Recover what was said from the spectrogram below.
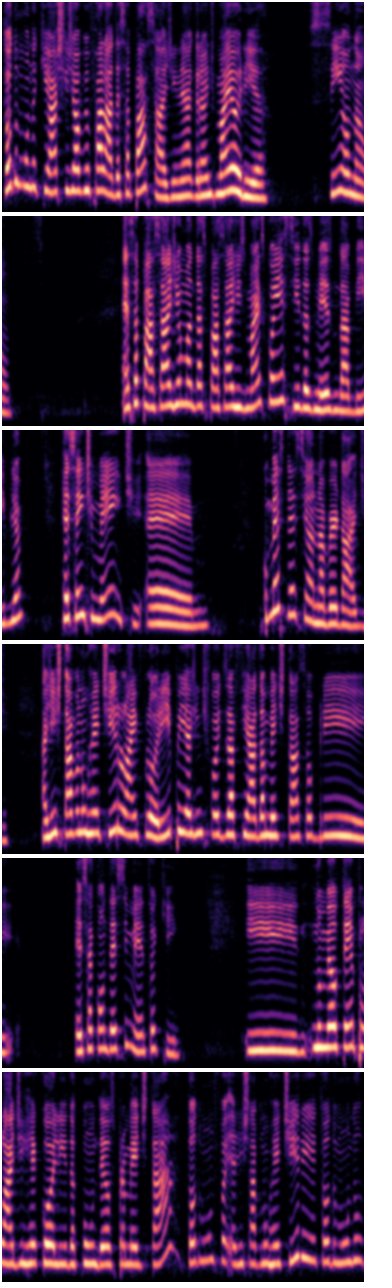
Todo mundo aqui acho que já ouviu falar dessa passagem, né? A grande maioria. Sim ou não? Essa passagem é uma das passagens mais conhecidas mesmo da Bíblia. Recentemente, é... começo desse ano, na verdade, a gente estava num retiro lá em Floripa e a gente foi desafiado a meditar sobre esse acontecimento aqui. E no meu tempo lá de recolhida com Deus para meditar, todo mundo foi, a gente estava num retiro e todo mundo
